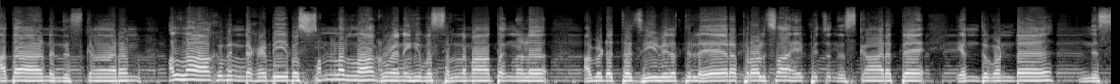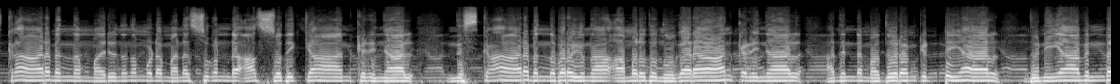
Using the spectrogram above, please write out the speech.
അതാണ് നിസ്കാരം. അള്ളാഹുവിന്റെ ഹബീബ് സല്ലല്ലാഹു അലൈഹി വസല്ലമ തങ്ങൾ അവിടുത്തെ ജീവിതത്തിൽ ഏറെ പ്രോത്സാഹിപ്പിച്ച നിസ്കാരത്തെ എന്തുകൊണ്ട്? നിസ്കാരം എന്ന മരുന്ന് നമ്മുടെ മനസ്സുകൊണ്ട് ആസ്വദിക്കാൻ കഴിഞ്ഞാൽ നിസ്കാരം എന്ന് പറയുന്ന അമൃത് നുകരാൻ കഴിഞ്ഞാൽ അതിന്റെ മധുരം കിട്ടിയാൽ ദുനിയാവിന്റെ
